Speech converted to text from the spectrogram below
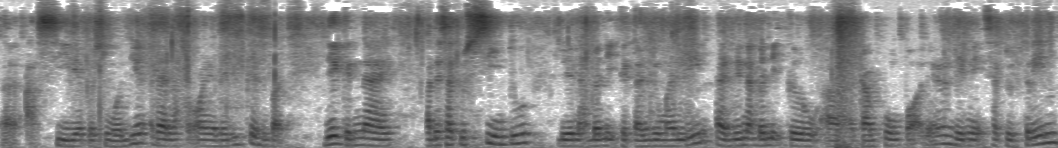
uh, aksi dia apa semua dia adalah seorang yang radikal sebab dia kenal ada satu scene tu dia nak balik ke Tanjung Maling uh, dia nak balik ke uh, kampung pak dia dia naik satu train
